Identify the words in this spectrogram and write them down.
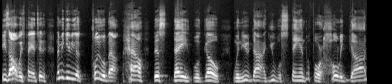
He's always paying attention. Let me give you a clue about how this day will go when you die, you will stand before a holy God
